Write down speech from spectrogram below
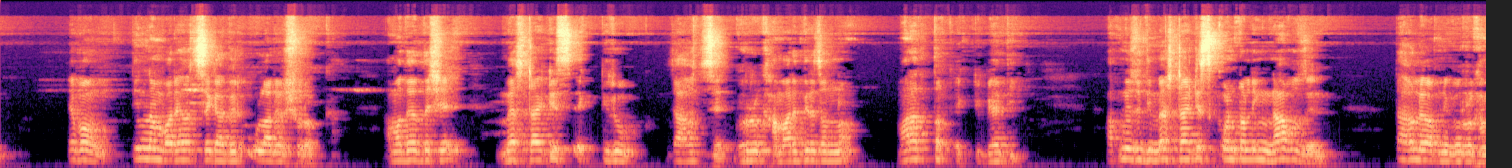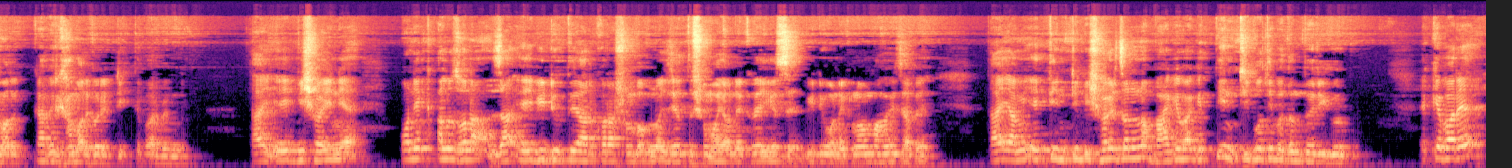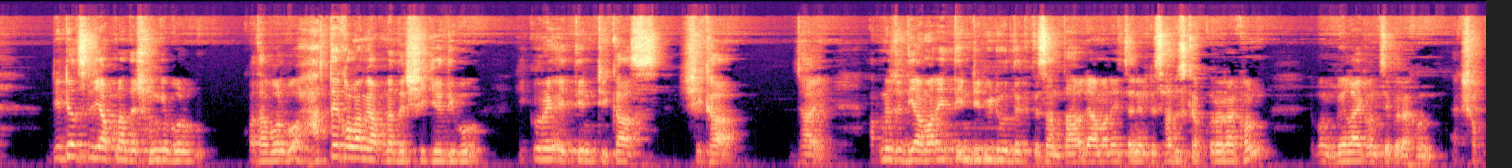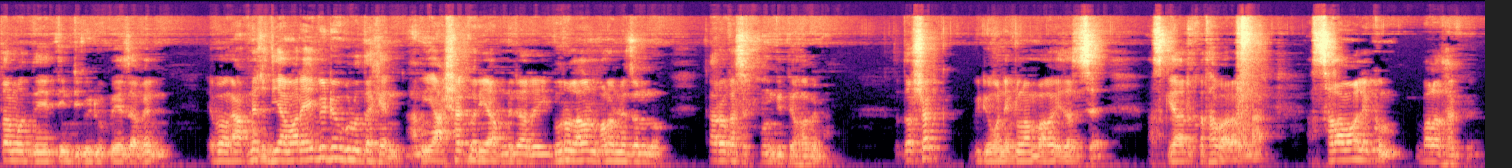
এবং তিন নম্বরে হচ্ছে গাভীর উলানের সুরক্ষা। আমাদের দেশে ম্যাস্টাইটিস একটি রোগ, যা হচ্ছে গরুর খামারিদের জন্য মারাত্মক একটি ব্যাধি। আপনি যদি ম্যাস্টাইটিস কন্ট্রোলিং না বোঝেন তাহলে আপনি গরুর খামার, গাভীর খামার করে টিকতে পারবেন না। তাই এই বিষয় নিয়ে অনেক আলোচনা যা এই ভিডিওতে আর করা সম্ভব নয়, যেহেতু সময় অনেক হয়ে গেছে, ভিডিও অনেক লম্বা হয়ে যাবে। তাই আমি এই তিনটি বিষয়ের জন্য ভাগে ভাগে তিনটি প্রতিবেদন তৈরি করব। একেবারে ডিটেলসলি আপনাদের সঙ্গে বলব কথা বলব। হাতে কলমে আপনাদের শিখিয়ে দিব কি করে এই তিনটি কাজ শেখা যায়। আপনি যদি আমার এই তিনটি ভিডিও দেখতে চান, তাহলে আমার এই চ্যানেলটি সাবস্ক্রাইব করে রাখুন এবং বেল আইকন চেপে রাখুন। এক সপ্তাহের মধ্যে এই তিনটি ভিডিও পেয়ে যাবেন। এবং আপনি যদি আমার এই ভিডিওগুলো দেখেন, আমি আশা করি আপনারা এই গরু লালন পালনের জন্য কারও কাছে ফোন দিতে হবে না। তো দর্শক ভিডিও অনেক লম্বা হয়ে যাচ্ছে। আজকে আর কথা বাড়াবো না। আসসালামু আলাইকুম, ভালো থাকবেন।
